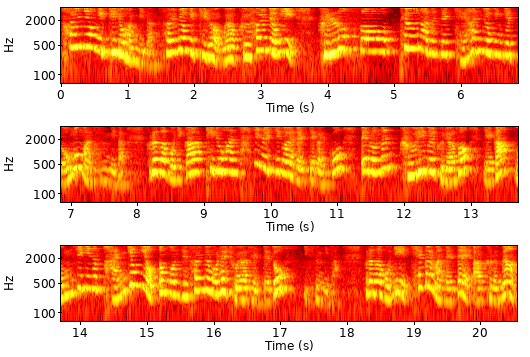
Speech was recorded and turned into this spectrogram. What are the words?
설명이 필요합니다. 설명이 필요하고요. 그 설명이 글로써 표현하는데 제한적인 게 너무 많습니다. 그러다 보니까 필요한 사진을 찍어야 될 때가 있고 때로는 그림을 그려서 얘가 움직이는 반경이 어떤 건지 설명을 해줘야 될 때도 있습니다. 그러다 보니 책을 만들 때 아 그러면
